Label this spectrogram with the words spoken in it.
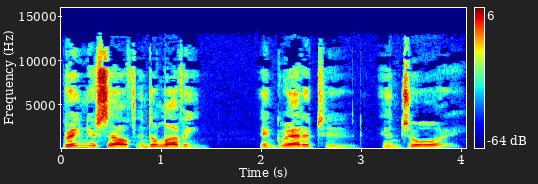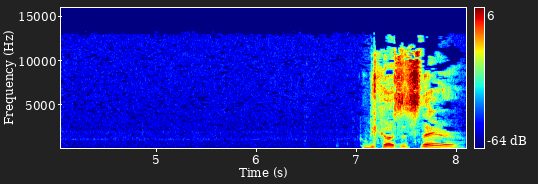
bring yourself into loving and gratitude and joy because it's there.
